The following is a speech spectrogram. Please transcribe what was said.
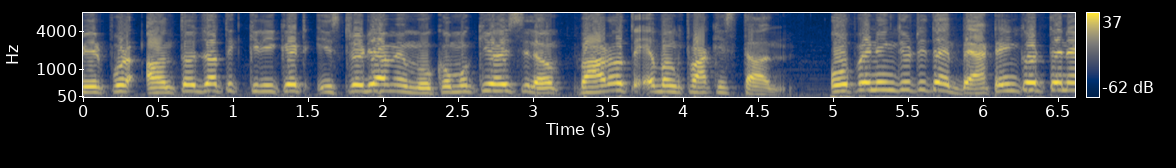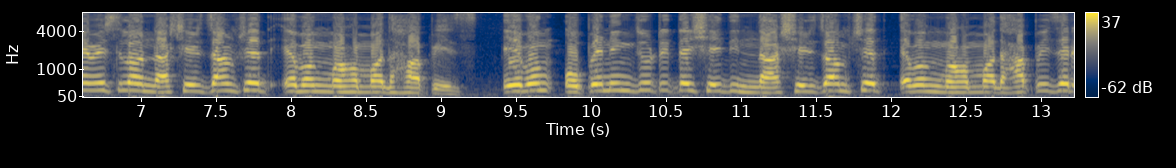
মিরপুর আন্তর্জাতিক ক্রিকেট স্টেডিয়ামে মুখোমুখি হয়েছিল ভারত এবং পাকিস্তান। ওপেনিং জুটিতে ব্যাটিং করতে নেমেছিল নাসির জামশেদ এবং মোহাম্মদ হাফিজ। এবং ওপেনিং জুটিতে সেই দিন নাসির জামশেদ এবং মোহাম্মদ হাফিজের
